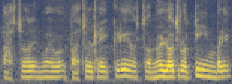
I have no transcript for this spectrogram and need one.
pasó de nuevo, pasó el recreo, sonó el otro timbre.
